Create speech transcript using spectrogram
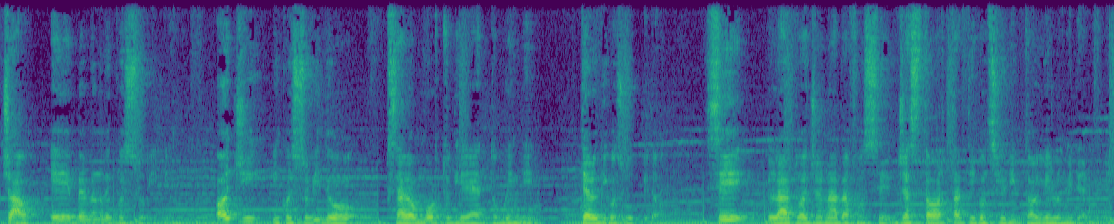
Ciao e benvenuto in questo video. Oggi in questo video sarò molto diretto, quindi te lo dico subito se la tua giornata fosse già storta ti consiglio di toglierlo immediatamente.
